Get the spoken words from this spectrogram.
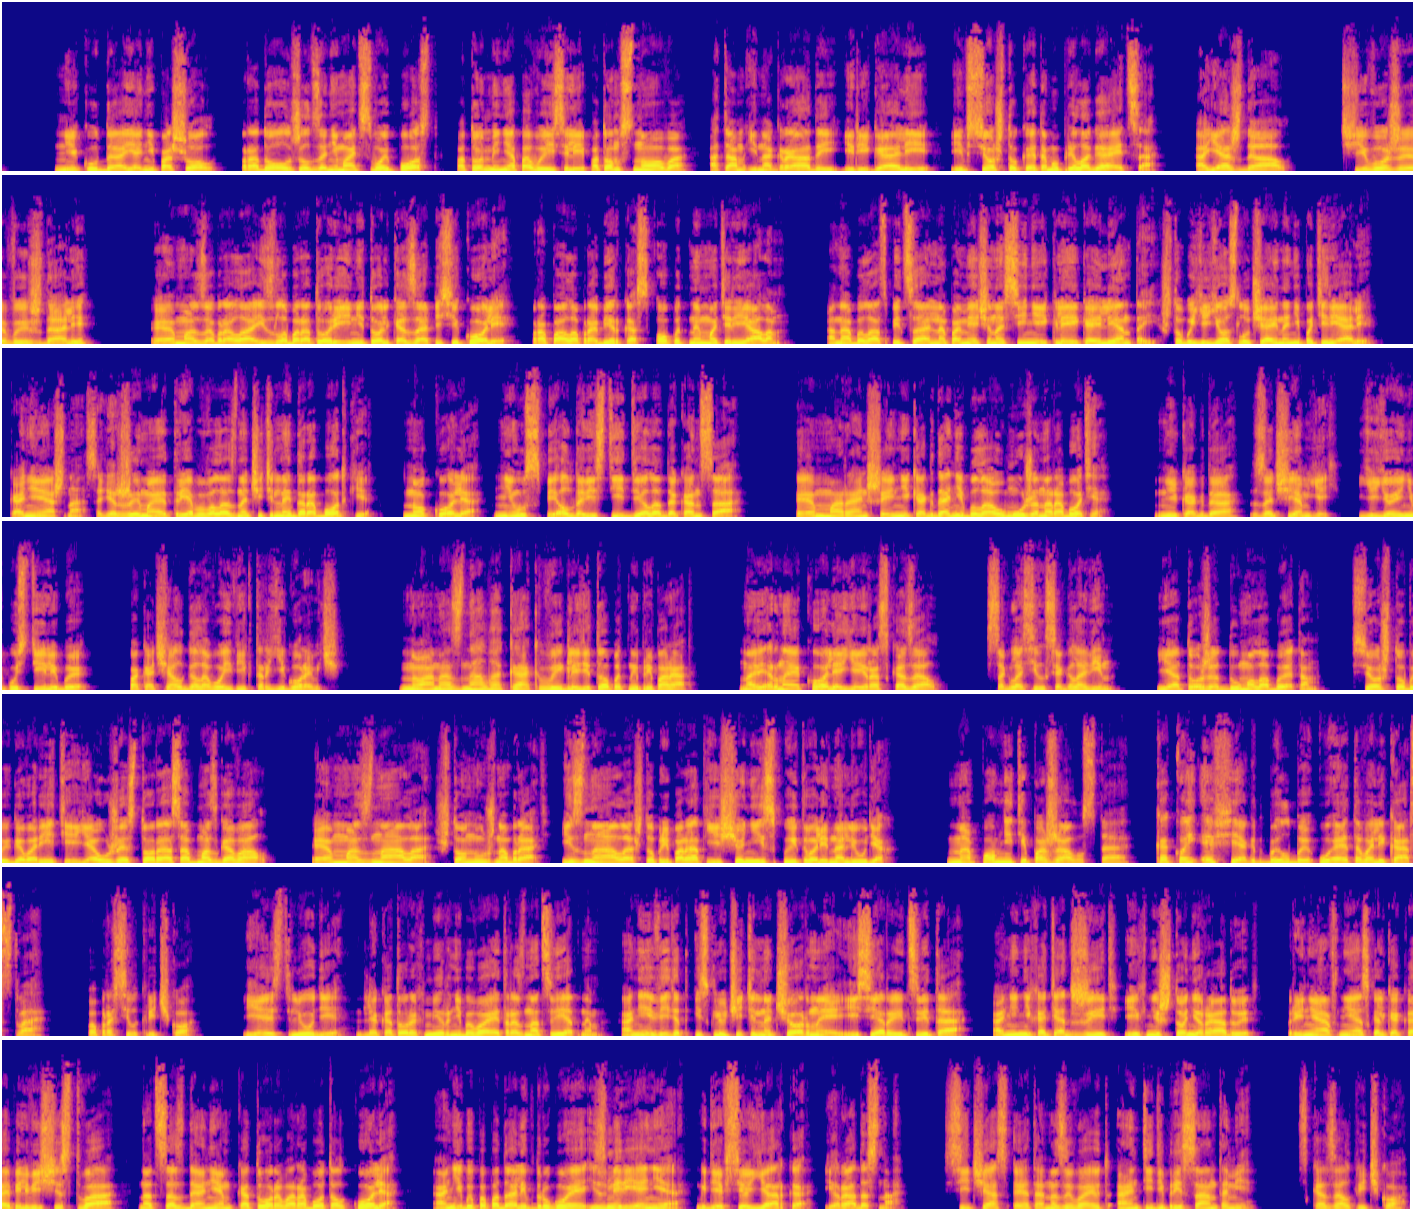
Никуда я не пошел. Продолжил занимать свой пост. Потом меня повысили, потом снова. А там и награды, и регалии, и все, что к этому прилагается. А я ждал. Чего же вы ждали? Эмма забрала из лаборатории не только записи Коли, пропала пробирка с опытным материалом. Она была специально помечена синей клейкой лентой, чтобы ее случайно не потеряли. Конечно, содержимое требовало значительной доработки, но Коля не успел довести дело до конца. Эмма раньше никогда не была у мужа на работе. Никогда. Зачем ей? Ее и не пустили бы. Покачал головой Виктор Егорович. Но она знала, как выглядит опытный препарат. Наверное, Коля ей рассказал. Согласился Головин. Я тоже думал об этом. Все, что вы говорите, я уже сто раз обмозговал. Эмма знала, что нужно брать, и знала, что препарат еще не испытывали на людях. «Напомните, пожалуйста, какой эффект был бы у этого лекарства?» – попросил Кричко. «Есть люди, для которых мир не бывает разноцветным. Они видят исключительно черные и серые цвета. Они не хотят жить, их ничто не радует. Приняв несколько капель вещества, над созданием которого работал Коля, они бы попадали в другое измерение, где все ярко и радостно. «Сейчас это называют антидепрессантами», — сказал Кричко.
